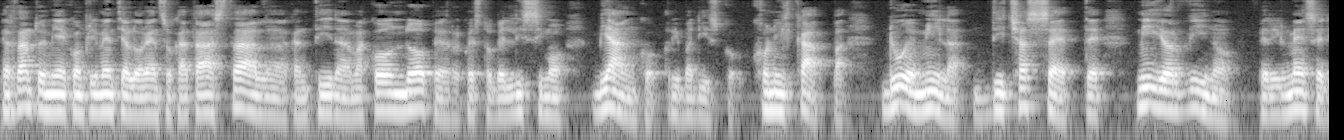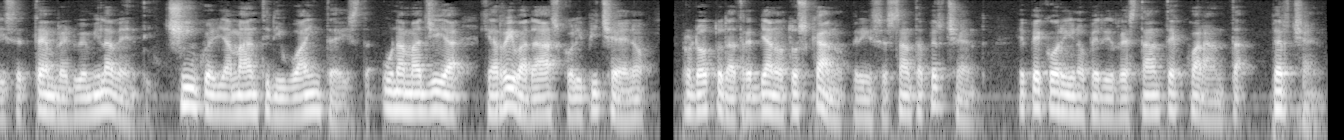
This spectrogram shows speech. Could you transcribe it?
Pertanto i miei complimenti a Lorenzo Catasta, alla cantina Macondo per questo bellissimo bianco, ribadisco, con il K 2017, miglior vino per il mese di settembre 2020, 5 diamanti di Wine Taste, una magia che arriva da Ascoli Piceno prodotto da Trebbiano Toscano per il 60% e Pecorino per il restante 40%.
